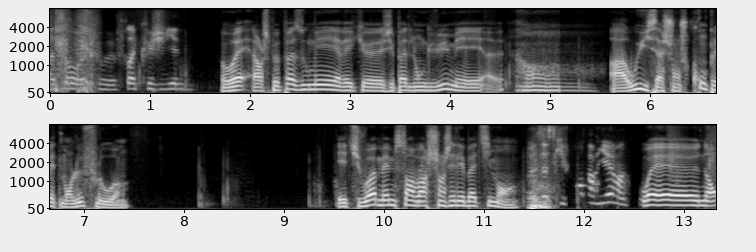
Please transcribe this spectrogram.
Attends, ouais, faudra que je vienne. Ouais, alors je peux pas zoomer avec... euh, J'ai pas de longue vue, mais... euh, oh. Ah oui, ça change complètement le flow. hein. Et tu vois, même sans avoir changé les bâtiments. hein. Euh, Ça ce qu'ils font en arrière? Ouais, euh, non.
